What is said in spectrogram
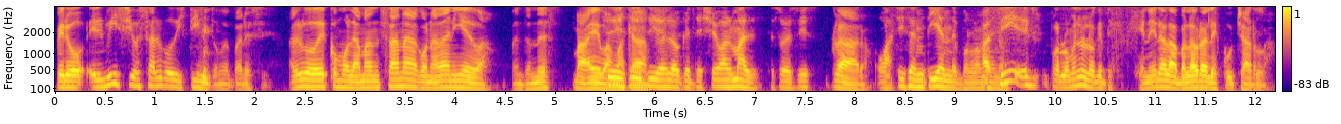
pero el vicio es algo distinto, me parece. Algo es como la manzana con Adán y Eva, ¿me entendés? Va, Eva sí, más sí, sí, es lo que te lleva al mal, eso decís. Claro. O así se entiende, por lo menos. Así es por lo menos lo que te genera la palabra al escucharla.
